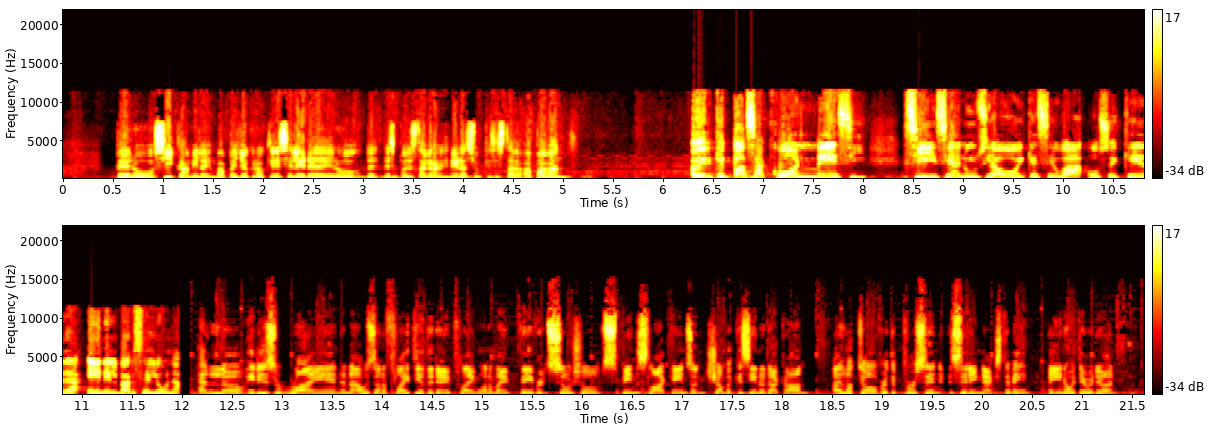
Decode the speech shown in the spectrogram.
pero sí, Camila, Mbappé yo creo que es el heredero después de esta gran generación que se está apagando. A ver qué pasa con Messi, si se anuncia hoy que se va o se queda en el Barcelona. Hello, it is Ryan, and I was on a flight the other day playing one of my favorite social spin slot games on chumbacasino.com. I looked over the person sitting next to me, and you know what they were doing?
